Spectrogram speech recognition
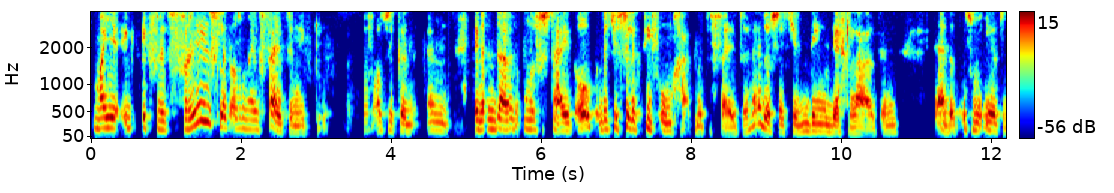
Maar je, ik, ik vind het vreselijk als mijn feiten niet kloppen. Of als ik een, en, en daaronder versta ik ook dat je selectief omgaat met de feiten. Hè? Dus dat je dingen weglaat. En ja, dat is me eer te.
